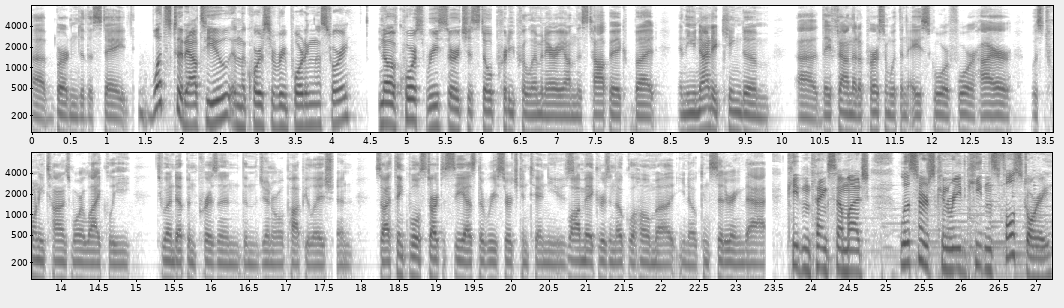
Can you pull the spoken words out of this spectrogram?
uh, burden to the state. What stood out to you in the course of reporting this story? You know, of course, research is still pretty preliminary on this topic, but in the United Kingdom, uh, they found that a person with an ACE score four or higher was 20 times more likely to end up in prison than the general population. So I think we'll start to see as the research continues, lawmakers in Oklahoma, you know, considering that. Keaton, thanks so much. Listeners can read Keaton's full story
